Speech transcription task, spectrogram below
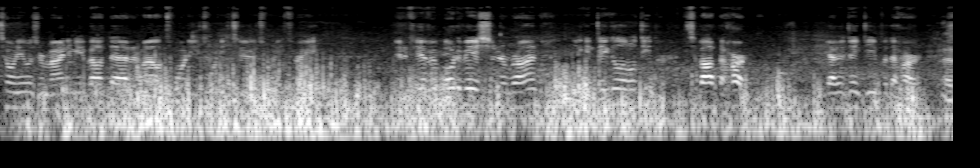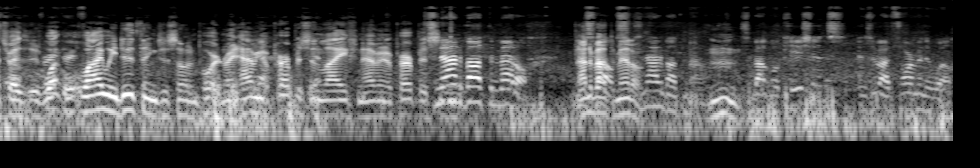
Tony was reminding me about that at mile 20, 22, 23. And if you have a motivation to run, you can dig a little deeper. It's about the heart. You got to dig deep with the heart. That's So, right. very Why, grateful. why we do things is so important, right? Having a Yeah. purpose in life and having a purpose. It's not about the medal. Not This about helps. the medal. It's not about the medal. Mm. It's about vocations and it's about forming the will.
